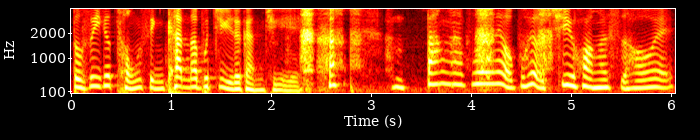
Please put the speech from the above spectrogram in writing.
都是一个重新看那部剧的感觉。很棒啊，不会那我不会有剧荒的时候诶。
